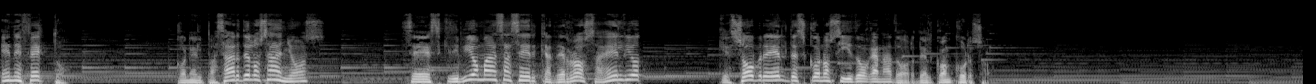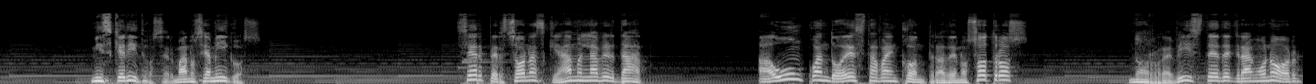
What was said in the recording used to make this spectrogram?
En efecto, con el pasar de los años, se escribió más acerca de Rosa Elliot que sobre el desconocido ganador del concurso. Mis queridos hermanos y amigos, ser personas que aman la verdad aun cuando ésta va en contra de nosotros, nos reviste de gran honor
